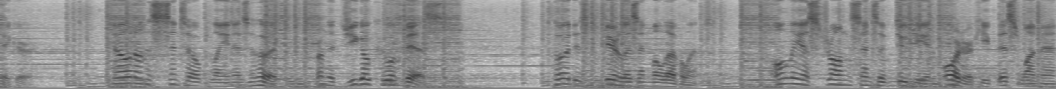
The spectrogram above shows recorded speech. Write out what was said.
Taker, known on the Sento plane as Hood from the Jigoku Abyss. Hood is fearless and malevolent. Only a strong sense of duty and order keep this one-man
